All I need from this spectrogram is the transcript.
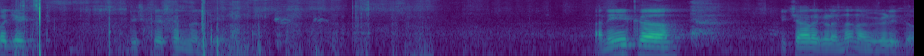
ಬಜೆಟ್ ಡಿಸ್ಕಷನ್ನಲ್ಲಿ ಅನೇಕ ವಿಚಾರಗಳನ್ನು ನಾವು ಹೇಳಿದ್ದು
